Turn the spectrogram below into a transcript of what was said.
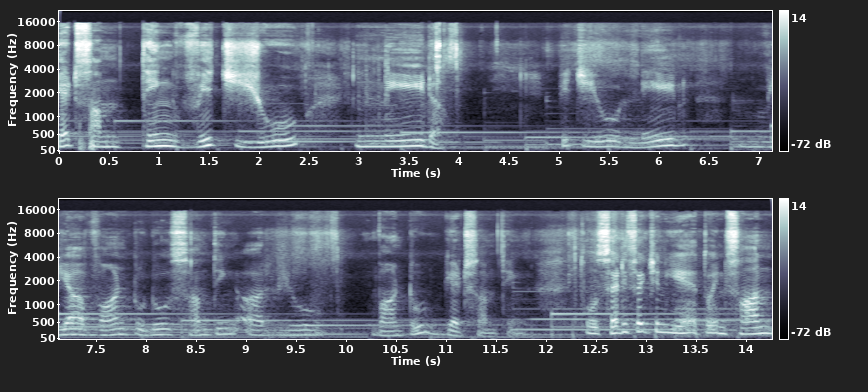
get something which you need which you need یا want to do something or you want to get something تو سیٹسفیکشن یہ ہے تو انسان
